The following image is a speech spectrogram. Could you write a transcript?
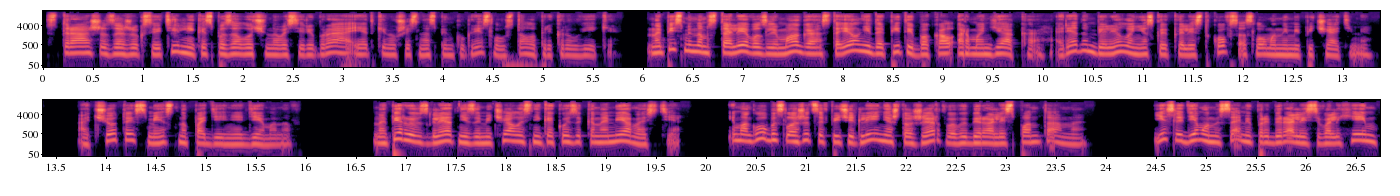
Страж зажег светильник из позолоченного серебра и, откинувшись на спинку кресла, устало прикрыл веки. На письменном столе возле мага стоял недопитый бокал арманьяка, а рядом белело несколько листков со сломанными печатями. Отчеты с мест нападения демонов. На первый взгляд не замечалось никакой закономерности, и могло бы сложиться впечатление, что жертвы выбирались спонтанно. Если демоны сами пробирались в Альхейм,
